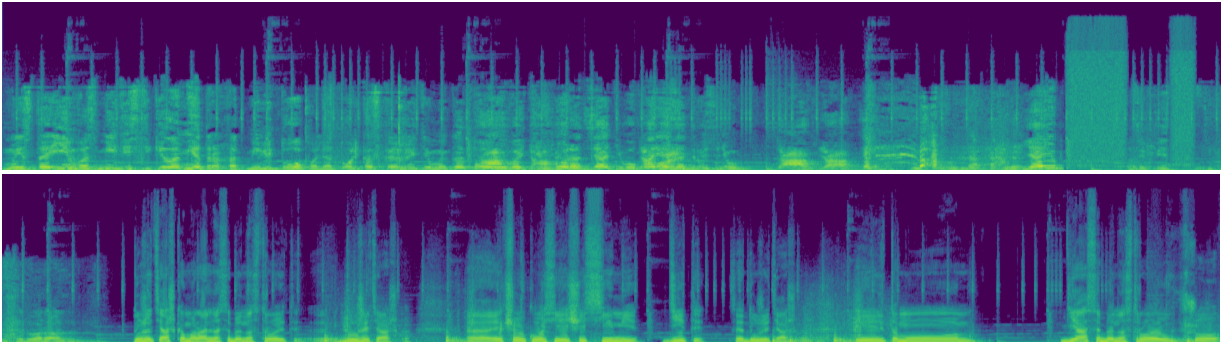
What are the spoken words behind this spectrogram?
Мы стоим в 80 километрах от Мелитополя. Только скажите, мы готовы Да, войти да. в город, взять его, Давай. порезать русню. Я, я. Я. Ты пиздец еще два раза. Дуже тяжко морально себе настроїти. е, Дуже тяжко. Е, якщо у когось є ще сім'ї, діти, це дуже тяжко. І тому я себе настроїв, що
